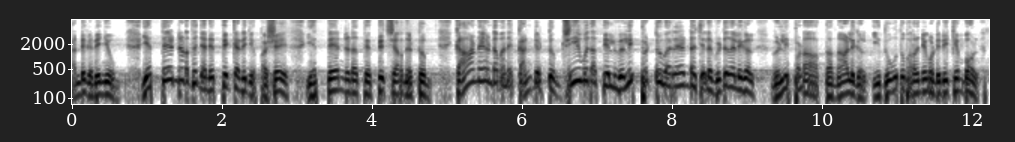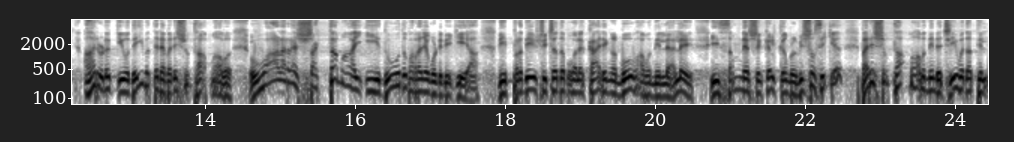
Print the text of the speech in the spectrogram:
കണ്ടു കഴിഞ്ഞു എത്തേണ്ടിടത്ത് ഞാൻ എത്തിക്കഴിഞ്ഞു. പക്ഷേ എത്തേണ്ടിടത്ത് എത്തിച്ചേർന്നിട്ടും കാണേണ്ടവനെ കണ്ടിട്ടും ജീവിതത്തിൽ വെളിപ്പെട്ടു വരേണ്ട ചില വിടുതലുകൾ വെളിപ്പെടാത്ത നാളുകൾ. ഈ ദൂത് പറഞ്ഞുകൊണ്ടിരിക്കുമ്പോൾ ആരൊടുക്കിയോ ദൈവത്തിന്റെ പരിശുദ്ധാത്മാവ് വളരെ ശക്തമായി ഈ ദൂത് പറഞ്ഞുകൊണ്ടിരിക്കുക നീ പ്രതീക്ഷിച്ചതുപോലെ കാര്യങ്ങൾ മൂവ് ആവുന്നില്ല അല്ലേ? ഈ സന്ദേശം കേൾക്കുമ്പോൾ വിശ്വസിക്കുക പരിശുദ്ധാത്മാവ് നിന്റെ ജീവിതത്തിൽ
